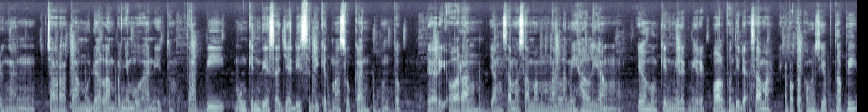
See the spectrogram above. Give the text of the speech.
dengan cara kamu dalam penyembuhan itu. Tapi mungkin biasa jadi sedikit masukan untuk dari orang yang sama-sama mengalami hal yang ya mungkin mirip-mirip walaupun tidak sama. Apakah kamu siap? Tapi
